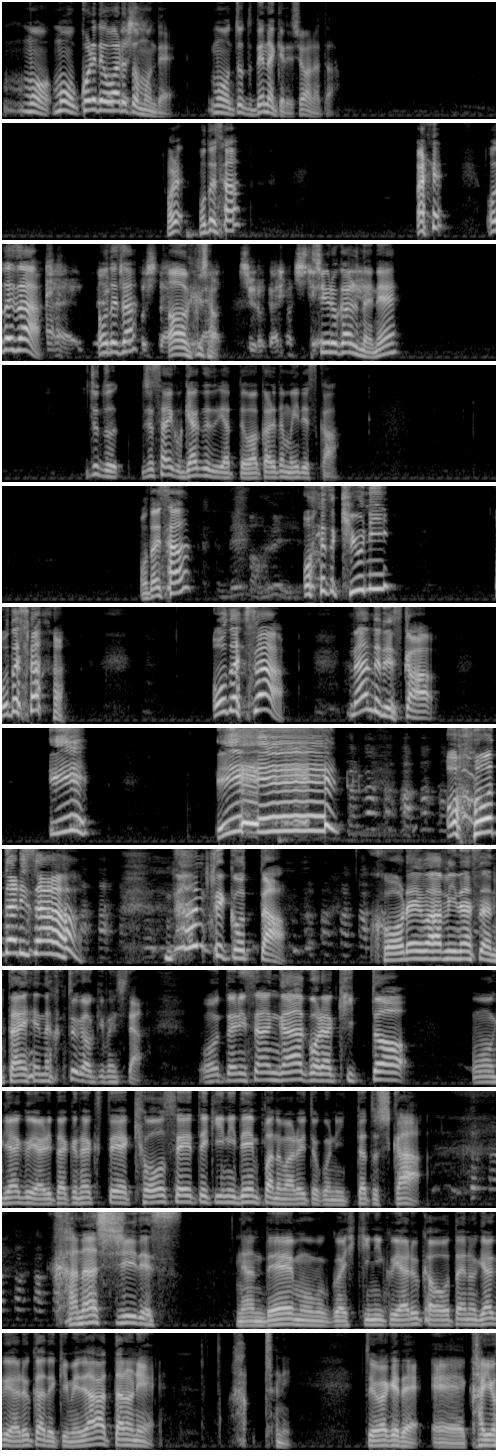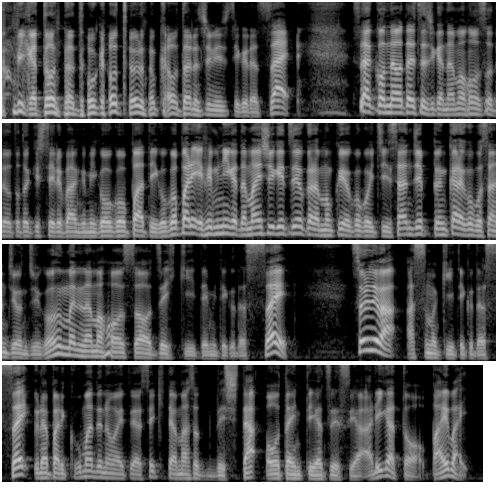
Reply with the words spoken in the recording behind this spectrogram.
もうもうこれで終わると思うんで。もうちょっと出なきゃでしょあなた。あれ？大谷さん？あれ？大谷さん？はい。大谷さん？あーびっくりした。収録ありまして。収録あるんだよね。ちょっとじゃあ最後ギャグやってお別れでもいいですか？大谷さん？大谷さん急に？大谷さん？大谷さん？なんでですか？ええ？えー、大谷さん！なんてこった？これは皆さん大変なことが起きました。大谷さんがこれはきっともうギャグやりたくなくて強制的に電波の悪いとこに行ったとしか悲しいです。なんでもう僕はひき肉やるか大谷のギャグやるかで決めたかったのに。本当に。というわけで、えー火曜日がどんな動画を撮るのかお楽しみにしてください。さあこんな私たちが生放送でお届けしている番組「ゴーゴーパーティーゴーゴーパリ」FM 新潟毎週月曜から木曜午後1時30分から午後3時45分まで生放送ぜひ聞いてみてください。それでは明日も聞いてください。裏パリここまでのお相手は関田正人でした。大谷ってやつですよ。ありがとう。バイバイ。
